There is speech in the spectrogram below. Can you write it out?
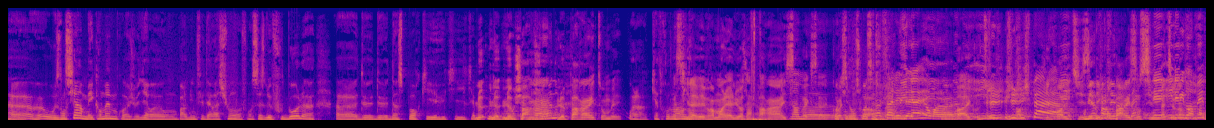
euh, aux anciens, mais quand même, quoi. Je veux dire, euh, on parle d'une fédération française de football, euh, d'un sport qui, qui, a beaucoup le, de le parrain, le parrain est tombé. Voilà, 80 Parce qu'il avait vraiment l'allure d'un parrain. Et c'est vrai que ça. Quoi qu'il en soit, ça, ça, les allures. Bah, je, ne juge pas. J'ai le droit d'utiliser des comparaisons cinématographiques.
